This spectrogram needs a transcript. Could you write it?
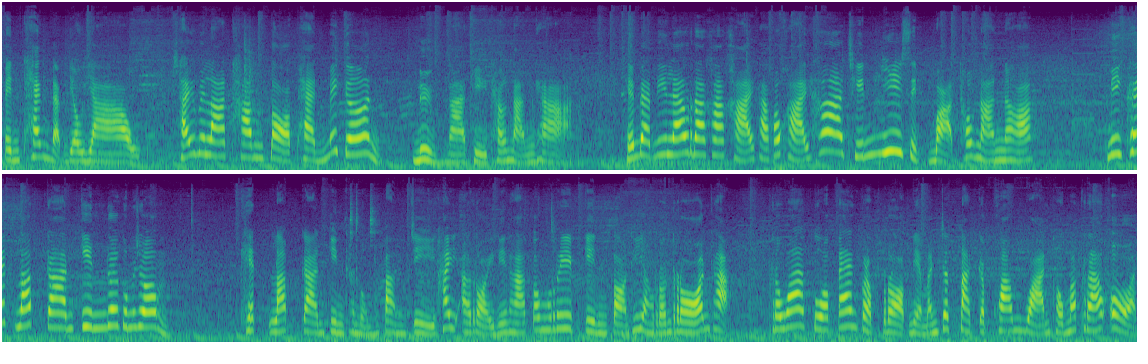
เป็นแท่งแบบยาวๆ ใช้เวลาทำต่อแผ่นไม่เกิน 1 นาทีเท่านั้นค่ะ เห็นแบบนี้แล้วราคาขายค่ะเขาขาย 5 ชิ้น 20 บาทเท่านั้นนะคะ มีเคล็ดลับการกินด้วยคุณผู้ชม เคล็ดลับการกินขนมปัมจีให้อร่อยนี่นะคะ ต้องรีบกินตอนที่ยังร้อนๆค่ะ เพราะว่าตัวแป้งกรอบๆเนี่ยมันจะตัดกับความหวานของมะพร้าวอ่อน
